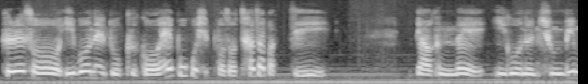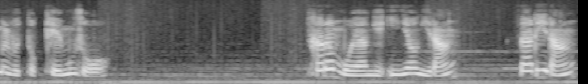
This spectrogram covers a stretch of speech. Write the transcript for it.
그래서 이번에도 그거 해보고 싶어서 찾아봤지. 야, 근데 이거는 준비물부터 개 무서워. 사람 모양의 인형이랑 쌀이랑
